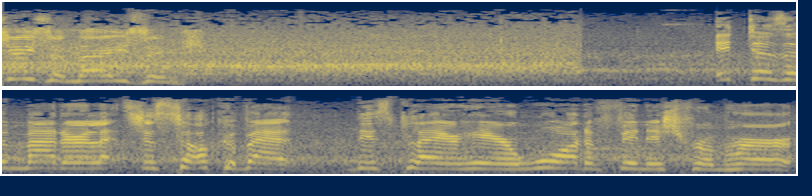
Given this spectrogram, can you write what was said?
She's amazing. It doesn't matter. Let's just talk about this player here. What a finish from her.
